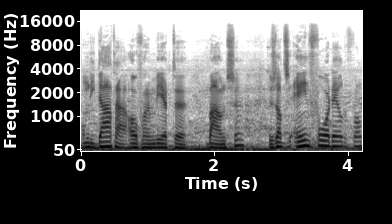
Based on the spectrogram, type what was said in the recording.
Om die data over en weer te bouncen. Dus dat is één voordeel ervan.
